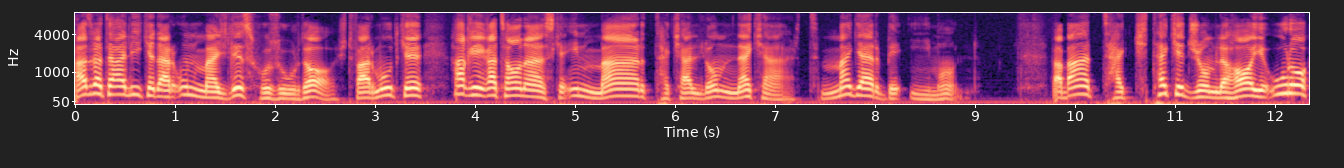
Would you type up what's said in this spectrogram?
حضرت علی که در اون مجلس حضور داشت فرمود که حقیقت آن است که این مرد تکلم نکرد مگر به ایمان. و بعد تک تک جمله های او رو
